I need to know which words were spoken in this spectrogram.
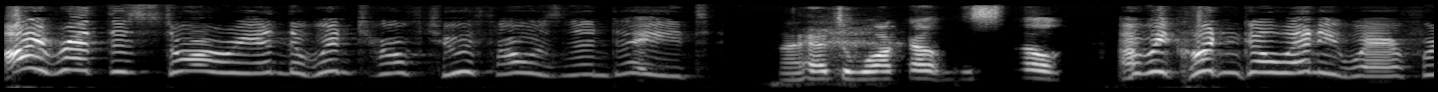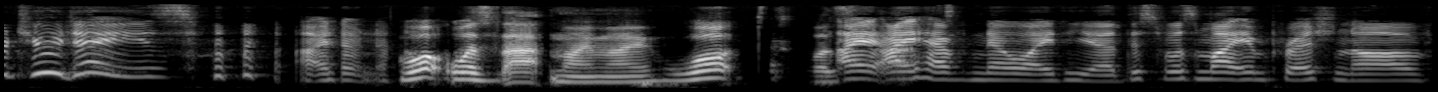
I read this story in the winter of 2008 I had to walk out in the snow. and we couldn't go anywhere for 2 days. I don't know. What was that, Momo? What was I, that? I have no idea. This was my impression of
